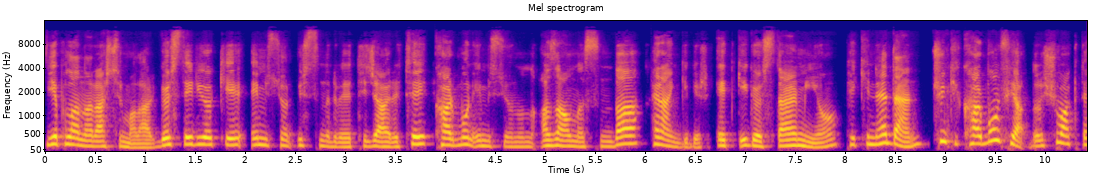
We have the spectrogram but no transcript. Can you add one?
Yapılan araştırmalar gösteriyor ki emisyon üst sınırı ve ticareti karbon emisyonunun azalmasında herhangi bir etki göstermiyor. Peki neden? Çünkü karbon fiyatları şu vakte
